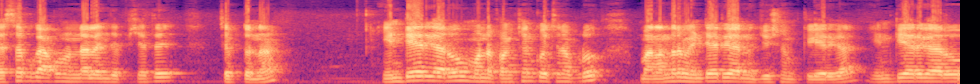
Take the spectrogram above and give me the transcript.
మెస్అప్ కాకుండా ఉండాలని చెప్పేసి అయితే చెప్తున్నా. ఎన్టీఆర్ గారు మొన్న ఫంక్షన్కి వచ్చినప్పుడు మనందరం ఎన్టీఆర్ గారిని చూసినాం క్లియర్గా. ఎన్టీఆర్ గారు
